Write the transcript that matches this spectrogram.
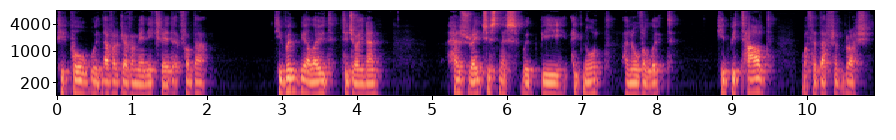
people would never give him any credit for that. He wouldn't be allowed to join in. His righteousness would be ignored and overlooked. He'd be tarred with a different brush.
